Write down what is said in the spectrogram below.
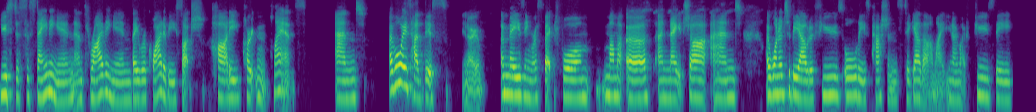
used to sustaining in and thriving in, they require to be such hardy, potent plants. And I've always had this, you know, amazing respect for Mama Earth and nature and I wanted to be able to fuse all these passions together. Might, you know, might fuse the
